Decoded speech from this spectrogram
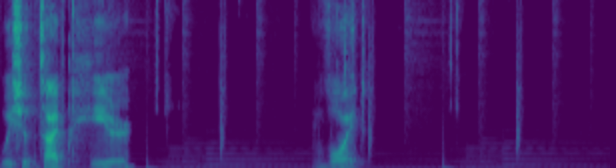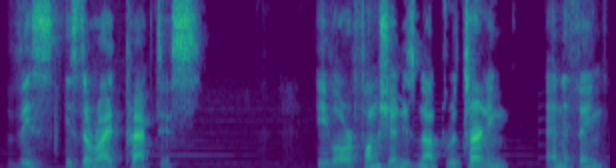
we should type here void this is the right practice. If our function is not returning anything,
